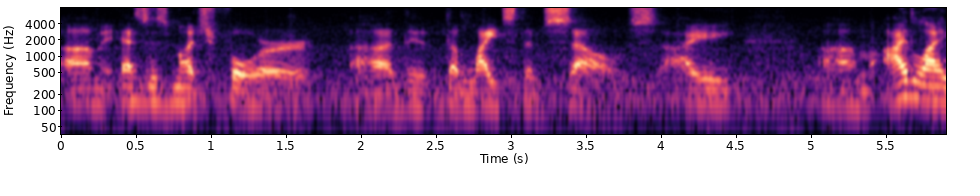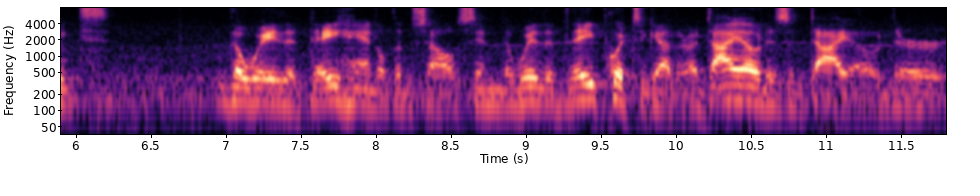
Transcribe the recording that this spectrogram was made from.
um, as as much for uh, the, the lights themselves. I, um, I liked the way that they handled themselves and the way that they put together. A diode is a diode. They're,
